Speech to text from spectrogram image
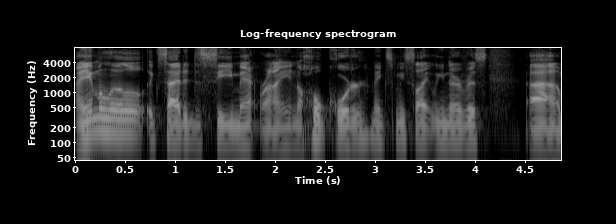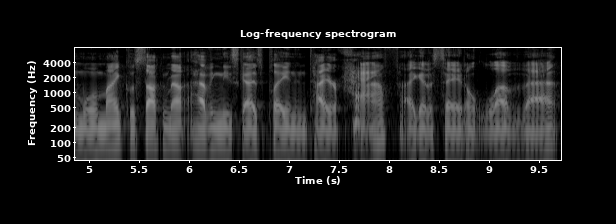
I am a little excited to see Matt Ryan. A whole quarter makes me slightly nervous. Um, when Mike was talking about having these guys play an entire half, I got to say I don't love that.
